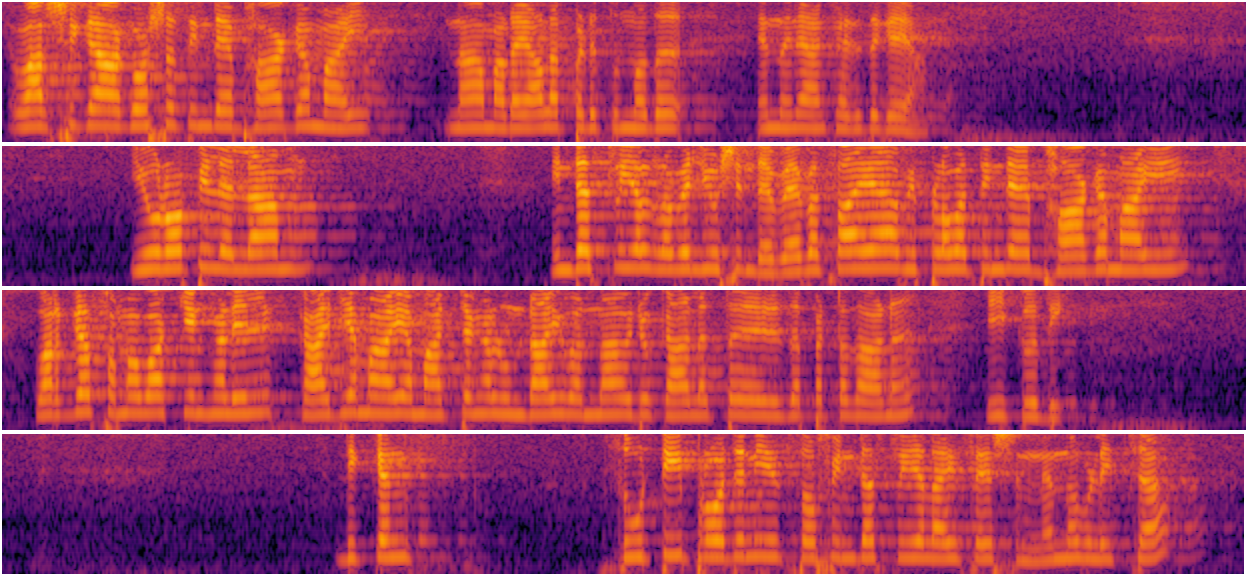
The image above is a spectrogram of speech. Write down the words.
വാർഷിക ആഘോഷത്തിന്റെ ഭാഗമായി നാം അടയാളപ്പെടുത്തുന്നത് എന്ന് ഞാൻ കരുതുകയാണ്. യൂറോപ്പിലെല്ലാം ഇൻഡസ്ട്രിയൽ റവല്യൂഷന്റെ വ്യവസായ വിപ്ലവത്തിന്റെ ഭാഗമായി വർഗസമവാക്യങ്ങളിൽ കാര്യമായ മാറ്റങ്ങൾ ഉണ്ടായി വന്ന ഒരു കാലത്ത് എഴുതപ്പെട്ടതാണ് ഈ കൃതി. Dickens sooty progenies of industrialisation എന്ന് വിളിച്ച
